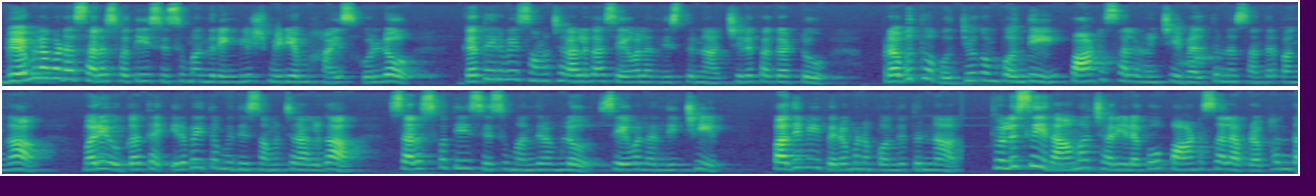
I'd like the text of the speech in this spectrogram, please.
Vemulawada Saraswati Shishumandir English medium high స్కూల్లో గత ఇరవై సంవత్సరాలుగా సేవలందిస్తున్న చిలకగట్టు ప్రభుత్వ ఉద్యోగం పొంది పాఠశాల నుంచి వెళ్తున్న సందర్భంగా మరియు గత ఇరవై తొమ్మిది సంవత్సరాలుగా సరస్వతి శిశు మందిరంలో సేవలందించి పదవి విరమణ పొందుతున్న తులసి రామాచార్యులకు పాఠశాల ప్రబంధ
